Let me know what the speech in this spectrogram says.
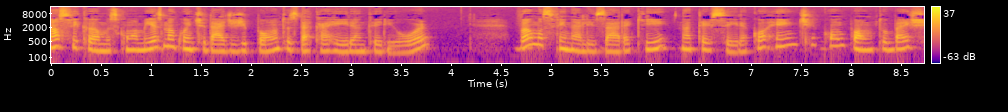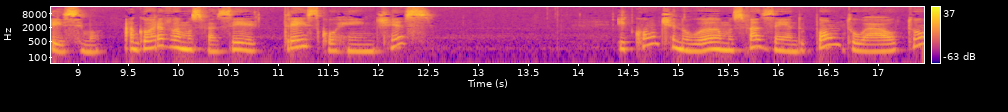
nós ficamos com a mesma quantidade de pontos da carreira anterior. Vamos finalizar aqui na terceira corrente com um ponto baixíssimo. Agora, vamos fazer três correntes e continuamos fazendo ponto alto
